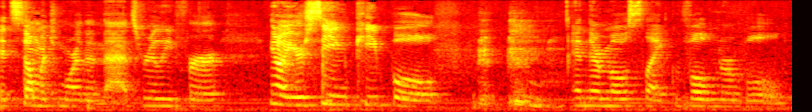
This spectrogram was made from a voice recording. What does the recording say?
it's so much more than that. It's really for you know, you're seeing people in their most like vulnerable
